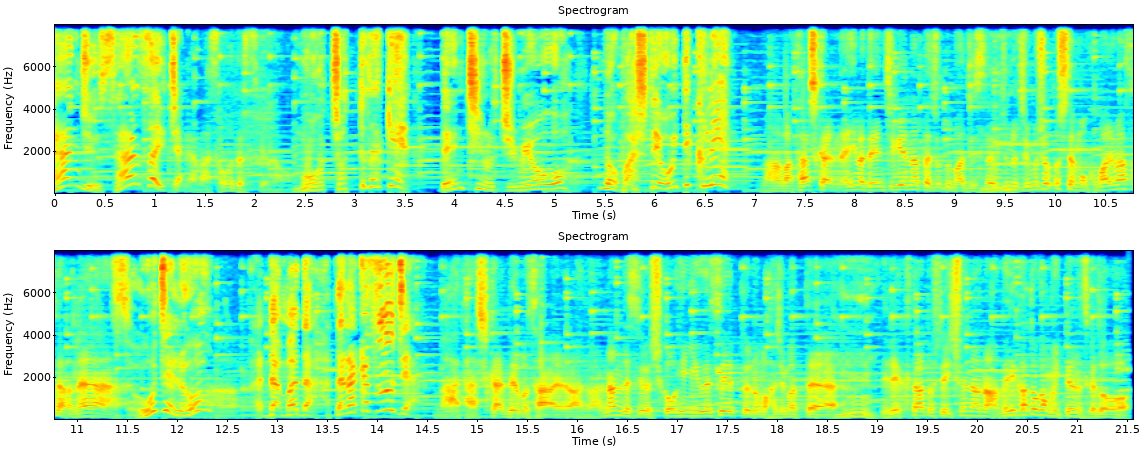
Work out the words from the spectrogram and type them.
33歳じゃ。いやまあそうですけど。もうちょっとだけ電池の寿命を伸ばしておいてくれ。まあまあ確かにね今電池切れになったらちょっとまあ実際うちの事務所としても困りますからね、そうじゃろ？まだまだ働かすのじゃ。まあ確かにでもさあのあれなんですよ。嗜好品 USA っていうのも始まって、うん、ディレクターとして一緒にあのアメリカとかも行ってるんですけど、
